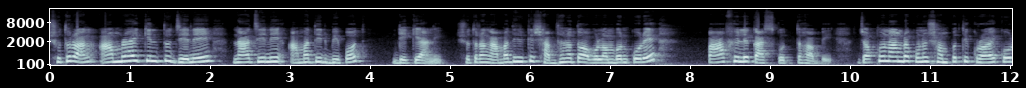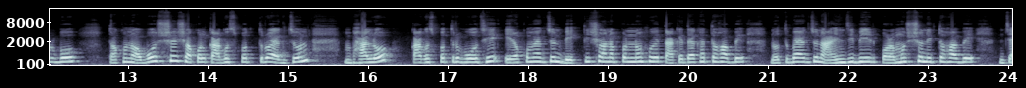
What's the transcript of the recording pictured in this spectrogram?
সুতরাং আমরাই কিন্তু জেনে না জেনে আমাদের বিপদ ডেকে আনি। সুতরাং আমাদেরকে সাবধানতা অবলম্বন করে পা ফেলে কাজ করতে হবে। যখন আমরা কোনো সম্পত্তি ক্রয় করব, তখন অবশ্যই সকল কাগজপত্র একজন ভালো কাগজপত্র বোঝে, এরকম একজন ব্যক্তি স্বনাপন্ন হয়ে তাকে দেখাতে হবে, নতুবা একজন আইনজীবীর পরামর্শ নিতে হবে যে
